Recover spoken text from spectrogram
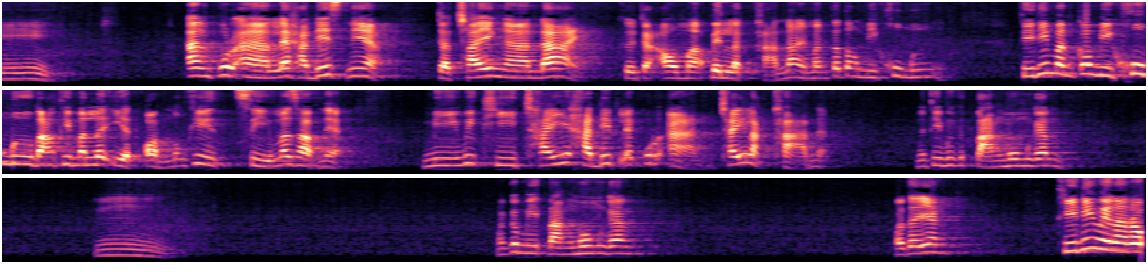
มี อันกุรอานและฮะดิษเนี่ยจะใช้งานได้ คือจะเอามาเป็นหลักฐานได้ มันก็ต้องมีคู่มือ ทีนี้มันก็มีคู่มือบางที่มันละเอียดอ่อนตรงที่สี่มัสยิดเนี่ยมีวิธีใช้ฮะดิษและกุรอาน ใช้หลักฐานเนี่ยบางทีมันก็ต่างมุมกัน อืม มันก็มีต่างมุมกันเข้าใจยัง ทีนี้เวลาเรา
